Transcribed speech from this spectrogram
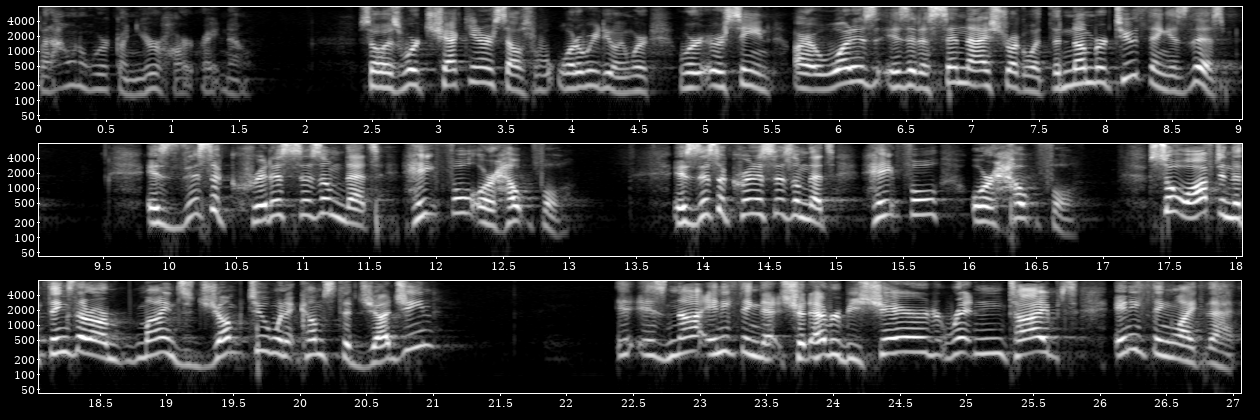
but I want to work on your heart right now. So as we're checking ourselves, what are we doing? We're, we're, we're seeing, all right, what is, is it a sin that I struggle with? The number two thing is this. Is this a criticism that's hateful or helpful? Is this a criticism that's hateful or helpful? So often, the things that our minds jump to when it comes to judging is not anything that should ever be shared, written, typed, anything like that.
